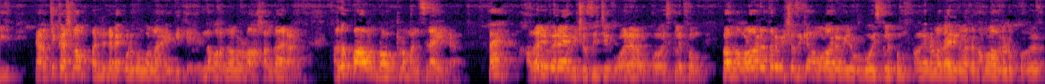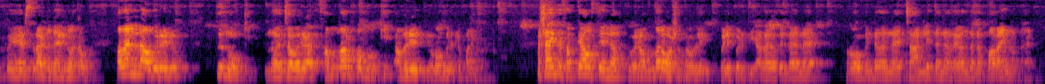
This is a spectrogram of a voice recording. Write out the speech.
ഇറച്ചി കഷ്ണം പല്ലിനിടയിൽ കൊടുക്കുമ്പോഴുള്ള ഇതില്ലേ എന്ന് പറഞ്ഞാലുള്ള അഹങ്കാരമാണ് അത് പാവം ഡോക്ടർ മനസ്സിലായില്ല. ഏഹ് അവരിവരെ വിശ്വസിച്ച് ഓരോ വോയിസ് ക്ലിപ്പും ഇപ്പം നമ്മൾ ഓരോരുത്തരെ വിശ്വസിക്കാൻ നമ്മൾ ഓരോ വോയിസ് ക്ലിപ്പും അങ്ങനെയുള്ള കാര്യങ്ങളൊക്കെ നമ്മൾ അവരോട് പേഴ്സണലായിട്ട് കാര്യങ്ങളൊക്കെ അതല്ല അവരൊരു ഇത് നോക്കി. എന്ന് വെച്ചാൽ സന്ദർഭം നോക്കി അവർ റോബിനിട്ട് പണി കൊടുത്തു പക്ഷെ അതിന്റെ സത്യാവസ്ഥയെല്ലാം ഒരു ഒന്നര വർഷത്തിനുള്ളിൽ വെളിപ്പെടുത്തി. അദ്ദേഹത്തിന്റെ തന്നെ റോബിന്റെ തന്നെ ചാനലിൽ തന്നെ അദ്ദേഹം തന്നെ പറയുന്നുണ്ടായിരുന്നു.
